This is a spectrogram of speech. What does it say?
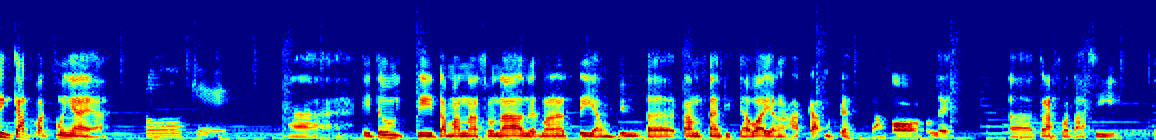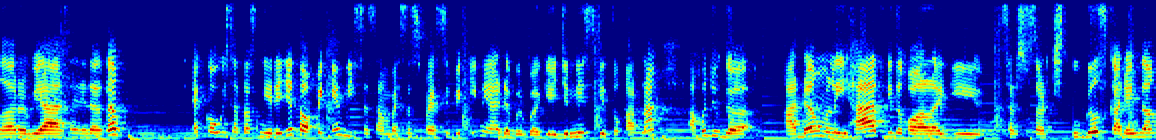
singkat waktunya ya. Oke. Okay. Nah, itu di Taman Nasional dan mana yang mungkin uh, taman di Jawa yang agak mudah dijangkau oleh uh, transportasi. Luar biasa ini tetap ekowisata sendiri aja topiknya bisa sampai sespesifik ini ada berbagai jenis gitu karena aku juga kadang melihat gitu kalau lagi search search Google kadang bilang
